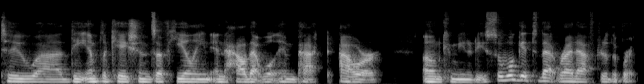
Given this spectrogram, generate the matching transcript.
to uh, the implications of healing and how that will impact our own communities. So we'll get to that right after the break.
